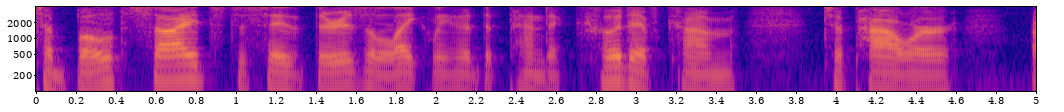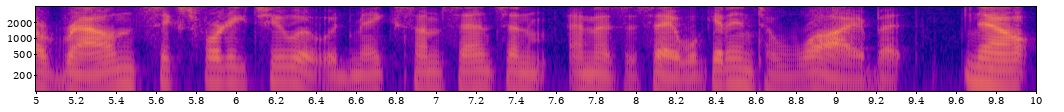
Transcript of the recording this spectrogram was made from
to both sides to say that there is a likelihood that Penda could have come to power around 642. It would make some sense, and and as I say, we'll get into why. But now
